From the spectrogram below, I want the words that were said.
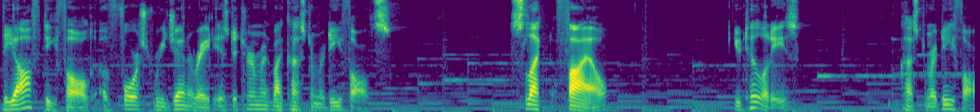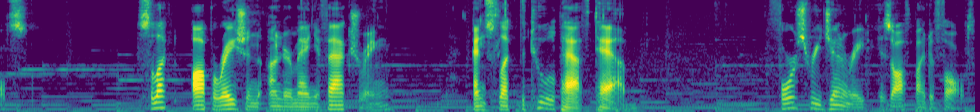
the off default of forced regenerate is determined by customer defaults. Select File, Utilities, Customer Defaults. Select Operation under Manufacturing and select the Toolpath tab. Force Regenerate is off by default.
